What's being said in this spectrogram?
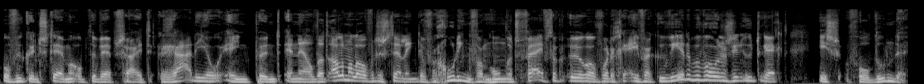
Of u kunt stemmen op de website radio1.nl. Dat allemaal over de stelling. De vergoeding van 150 euro voor de geëvacueerde bewoners in Utrecht is voldoende.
